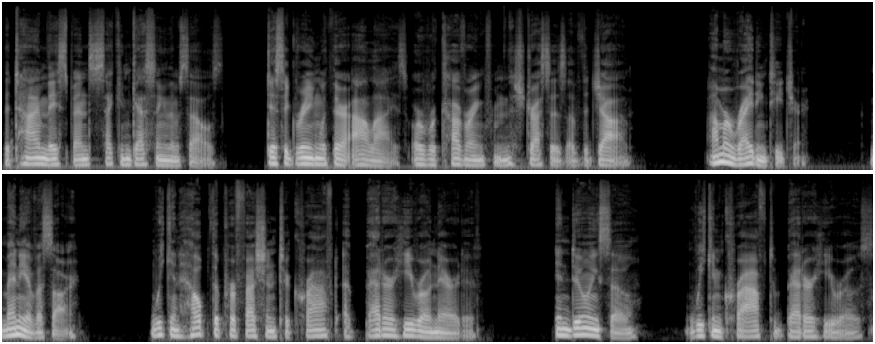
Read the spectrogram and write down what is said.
the time they spend second guessing themselves, disagreeing with their allies, or recovering from the stresses of the job. I'm a writing teacher Many of us are. We can help the profession to craft a better hero narrative. In doing so, we can craft better heroes,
